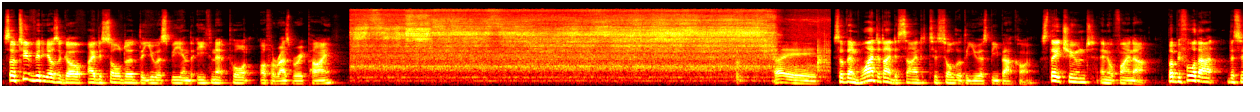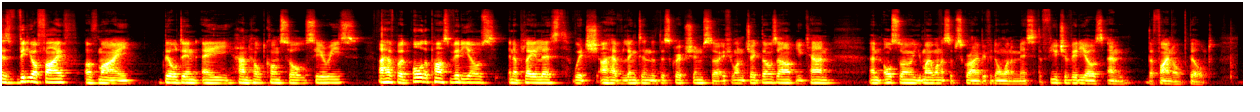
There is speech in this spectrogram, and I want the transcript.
So two videos ago I desoldered the USB and the Ethernet port of a Raspberry Pi. Hey. So then why did I decide to solder the USB back on? Stay tuned and you'll find out. But before that, this is video 5 of my building a handheld console series. I have put all the past videos in a playlist which I have linked in the description. So if you want to check those out you can. And also you might want to subscribe if you don't want to miss the future videos and the final build.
